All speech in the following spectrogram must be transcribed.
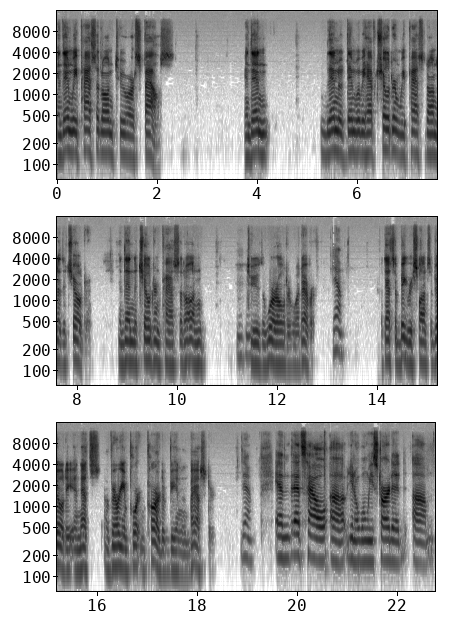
and then we pass it on to our spouse and then then then when we have children we pass it on to the children. And then the children pass it on mm-hmm. to the world or whatever. Yeah. But that's a big responsibility and that's a very important part of being an ambassador. Yeah. And that's how uh, you know when we started um,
